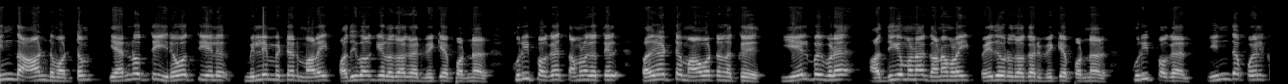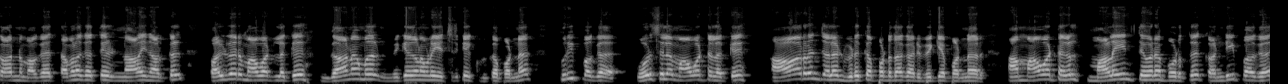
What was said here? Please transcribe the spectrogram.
இந்த ஆண்டு மட்டும் இருநூத்தி இருபத்தி ஏழு மில்லிமீட்டர் மழை பதிவாகியுள்ளதாக அறிவிக்கப்பட்டனர். குறிப்பாக தமிழகத்தில் பதினெட்டு மாவட்டங்களுக்கு இயல்பை விட அதிகமான கனமழை பெய்து வருவதாக அறிவிக்கப்பட்டனர். குறிப்பாக இந்த புயல் காரணமாக தமிழகத்தில் நாளை நாட்கள் பல்வேறு மாவட்டங்களுக்கு கனமழை மிக கனமழை எச்சரிக்கை கொடுக்கப்பட்டனர் குறிப்பாக ஒரு சில மாவட்டங்களுக்கு ஆரஞ்சு அலர்ட் விடுக்கப்பட்டதாக அறிவிக்கப்பட்டனர் அம்மாவட்டங்கள் மழையின் தீவிரம் பொறுத்து கண்டிப்பாக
